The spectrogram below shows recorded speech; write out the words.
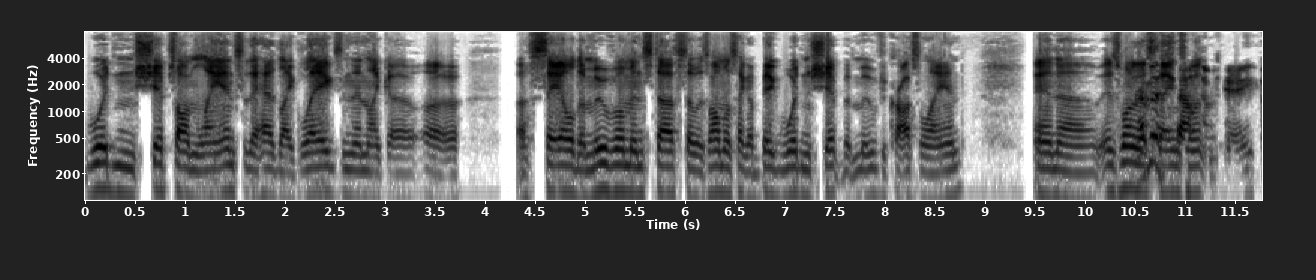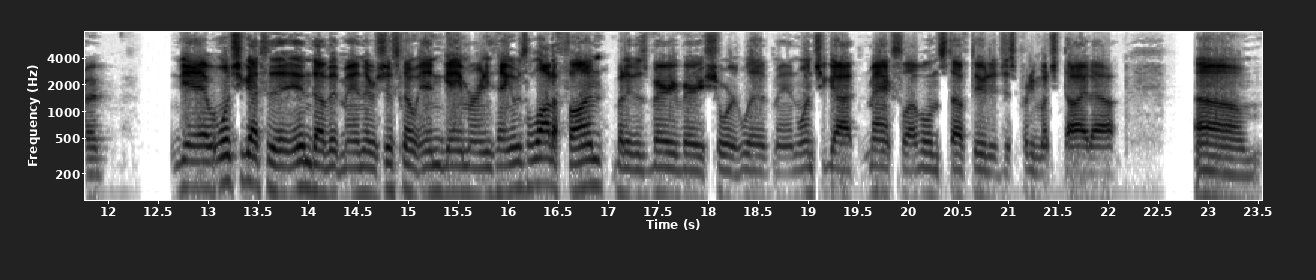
wooden ships on land. So they had like legs and then like a a, a sail to move them and stuff. So it was almost like a big wooden ship, but moved across the land. And uh, it was one of those things. When, okay, but yeah, once you got to the end of it, man, there was just no end game or anything. It was a lot of fun, but it was very, very short lived, man. Once you got max level and stuff, dude, it just pretty much died out. Um,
